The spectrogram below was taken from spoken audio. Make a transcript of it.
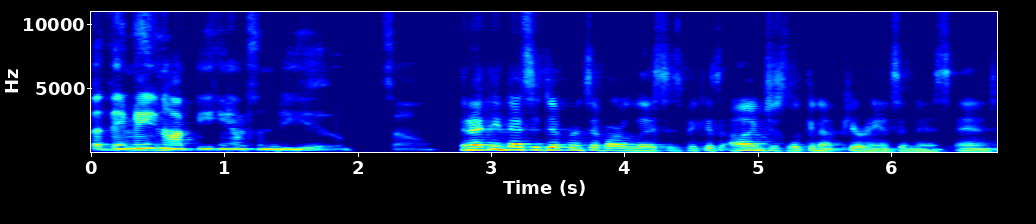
but they may not be handsome to you. And I think that's the difference of our list is because I'm just looking at pure handsomeness. And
